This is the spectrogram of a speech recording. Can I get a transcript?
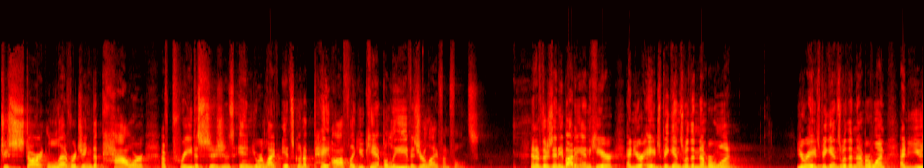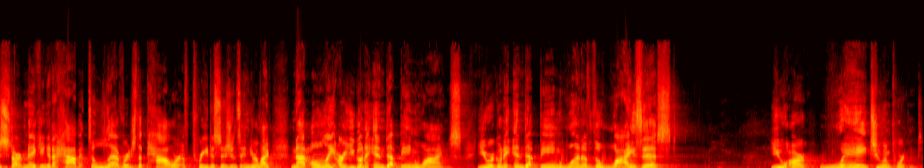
to start leveraging the power of pre decisions in your life, it's going to pay off like you can't believe as your life unfolds. And if there's anybody in here and your age begins with a number one, your age begins with a number one, and you start making it a habit to leverage the power of pre decisions in your life. Not only are you going to end up being wise, you are going to end up being one of the wisest. You are way too important.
